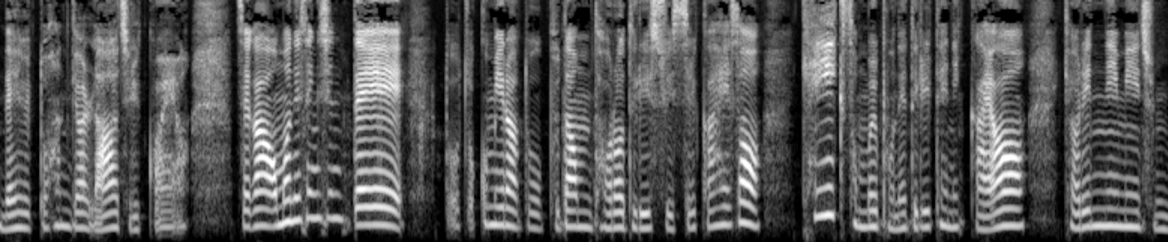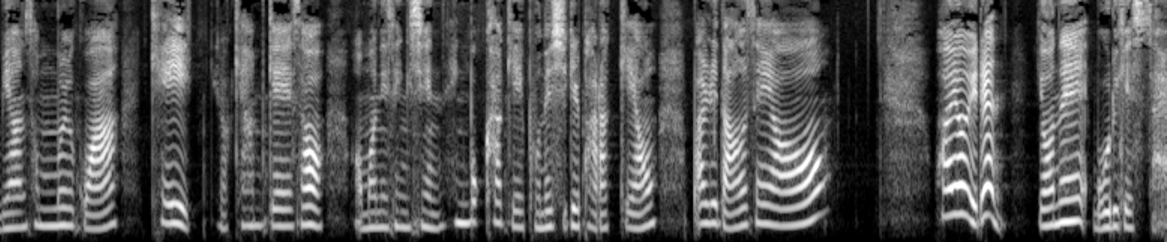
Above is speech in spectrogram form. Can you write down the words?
내일 또 한결 나아질 거예요. 제가 어머니 생신 때 또 조금이라도 부담 덜어드릴 수 있을까 해서 케이크 선물 보내드릴 테니까요. 결인님이 준비한 선물과 케이크 이렇게 함께 해서 어머니 생신 행복하게 보내시길 바랄게요. 빨리 나으세요. 화요일은 연애 모르겠어요.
